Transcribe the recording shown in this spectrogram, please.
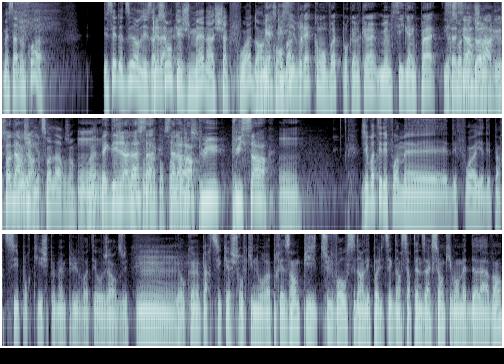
Mais ça donne quoi? Essaie de dire les que la- actions que je mène à chaque fois dans Mais le est-ce que combat. c'est vrai qu'on vote pour quelqu'un, même s'il gagne pas, Il ça reçoit de un l'argent. dollar, il reçoit de l'argent. Oui, il reçoit de l'argent. Mm. ouais. Fait que déjà là, ça, ça le rend plus puissant. Mm. J'ai voté des fois, mais des fois, il y a des partis pour qui je peux même plus voter aujourd'hui. Il n'y a aucun parti que je trouve qui nous représente. Puis tu le vois aussi dans les politiques, dans certaines actions qui vont mettre de l'avant.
